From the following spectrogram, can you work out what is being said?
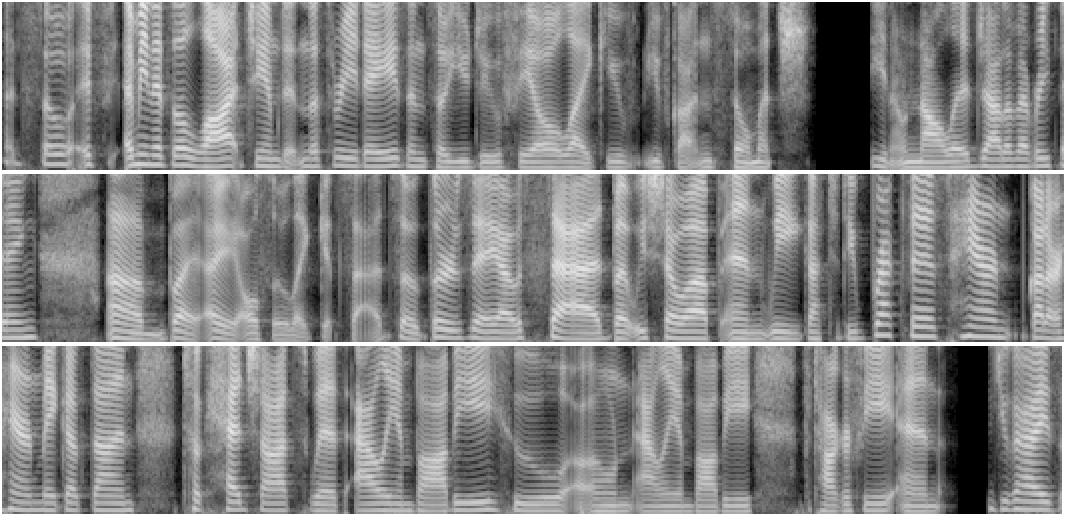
it's so if I mean it's a lot jammed in the three days, and so you do feel like you've you've gotten so much you know knowledge out of everything. Um, but i also like get sad. So thursday i was sad but we show up and we got to do breakfast hair and got our hair and makeup done took headshots with ali and Bobby who own ali and Bobby photography. And you guys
